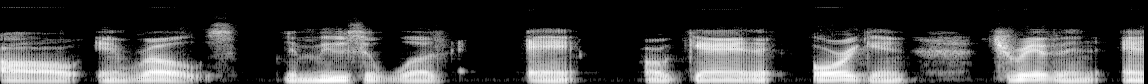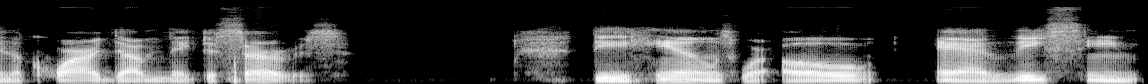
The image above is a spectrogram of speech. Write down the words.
all in rows. The music was an organic, organ driven and the choir dominate the service. The hymns were old and at least seemed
